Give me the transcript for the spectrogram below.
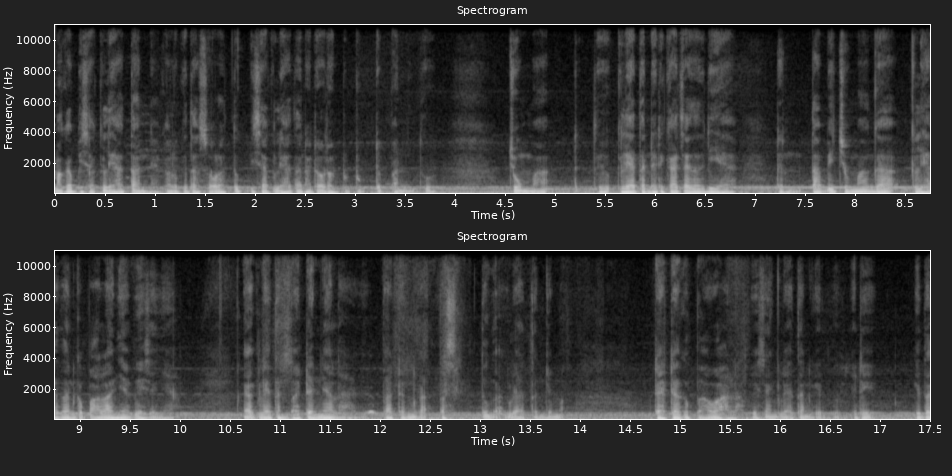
maka bisa kelihatan ya kalau kita sholat tuh bisa kelihatan ada orang duduk depan tuh. Cuma itu kelihatan dari kaca tadi ya. Dan tapi cuma nggak kelihatan kepalanya biasanya. Nggak kelihatan badannya lah badan ke atas itu nggak kelihatan cuma dada ke bawah lah biasanya kelihatan gitu. Jadi kita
